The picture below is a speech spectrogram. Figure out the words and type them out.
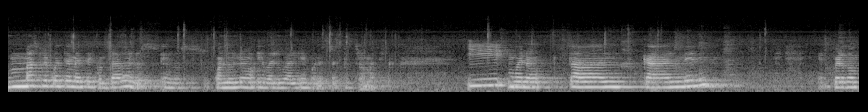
más frecuentemente encontrado en los, en los, cuando uno evalúa a alguien con estrés postraumático. Y bueno, Tankanen perdón,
